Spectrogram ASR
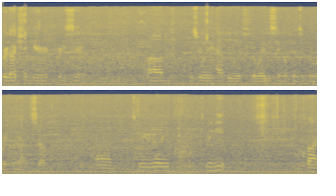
production here pretty soon. Um, he's really happy with the way the single fins have been working out. So um, it's going to be really, it's going to be neat. Fun.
